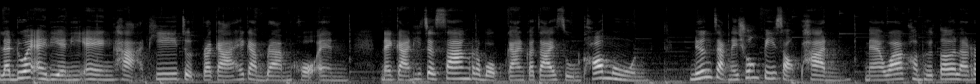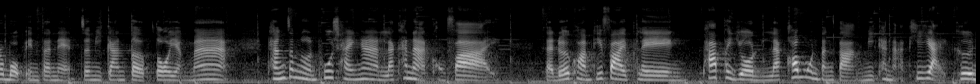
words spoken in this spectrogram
และด้วยไอเดียนี้เองค่ะ ที่จุดประกายให้กับแบรมโคเอนในการที่จะสร้างระบบการกระจายศูนย์ข้อมูล เนื่องจากในช่วงปี 2000 แม้ว่าคอมพิวเตอร์และระบบอินเทอร์เน็ตจะมีการเติบโตอย่างมาก ทั้งจำนวนผู้ใช้งานและขนาดของไฟล์แต่ด้วยความที่ไฟล์เพลง ภาพยนตร์ และข้อมูลต่างๆ มีขนาดที่ใหญ่ขึ้น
